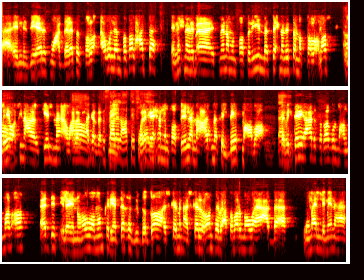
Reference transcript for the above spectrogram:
إن زياده معدلات الطلاق أو الانفصال حتى إن إحنا نبقى اسمنا منفصلين بس إحنا لسه ما اتطلقناش اللي هي آه. واقفين على الكلمة أو على آه، الحاجة الرسمية ولكن أيوة. إحنا منفصلين لما قعدنا في البيت مع بعض أيوة. فبالتالي قعدة الرجل مع المرأة أدت إلى إن هو ممكن يتخذ ضدها أشكال من أشكال العنف باعتبار إن هو قاعد بقى ومل منها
